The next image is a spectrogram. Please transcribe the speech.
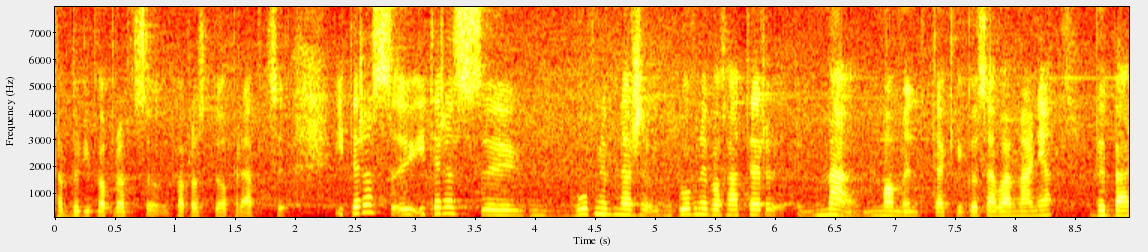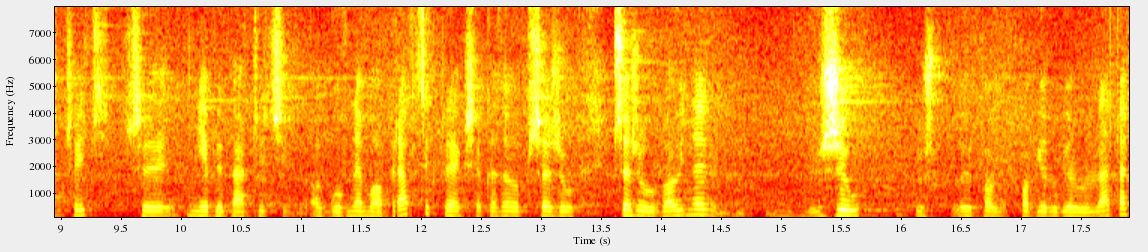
to byli po prostu, po prostu oprawcy. I teraz, y, i teraz główny, nasz, główny bohater ma moment takiego załamania, wybaczyć czy nie wybaczyć głównemu oprawcy, który jak się okazało przeżył, przeżył wojnę, żył już y, po, po wielu, wielu latach,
